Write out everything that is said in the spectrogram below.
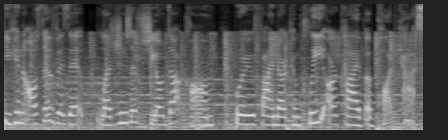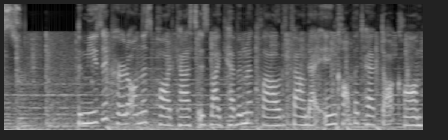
You can also visit legendsofshield.com where you'll find our complete archive of podcasts. The music heard on this podcast is by Kevin MacLeod, found at incompetech.com,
